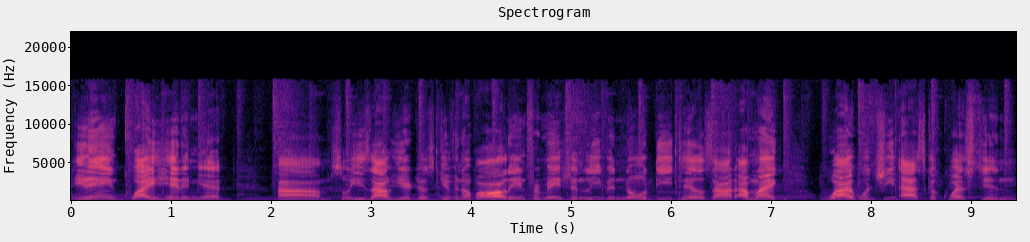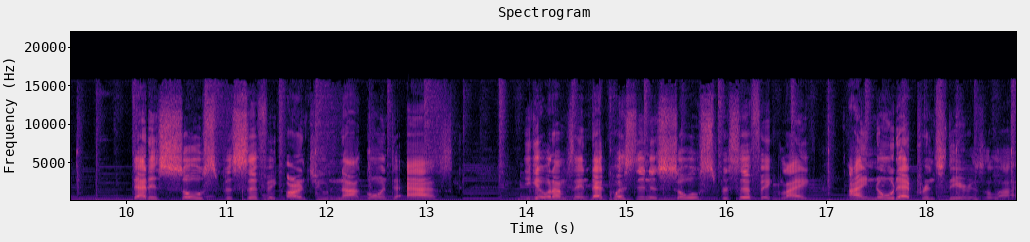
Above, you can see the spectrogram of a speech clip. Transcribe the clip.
it ain't quite hit him yet. Um, so he's out here just giving up all the information, leaving no details out. I'm like, why would she ask a question that is so specific? Aren't you not going to ask? You get what I'm saying? That question is so specific. Like, I know that Prince Dir is alive.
